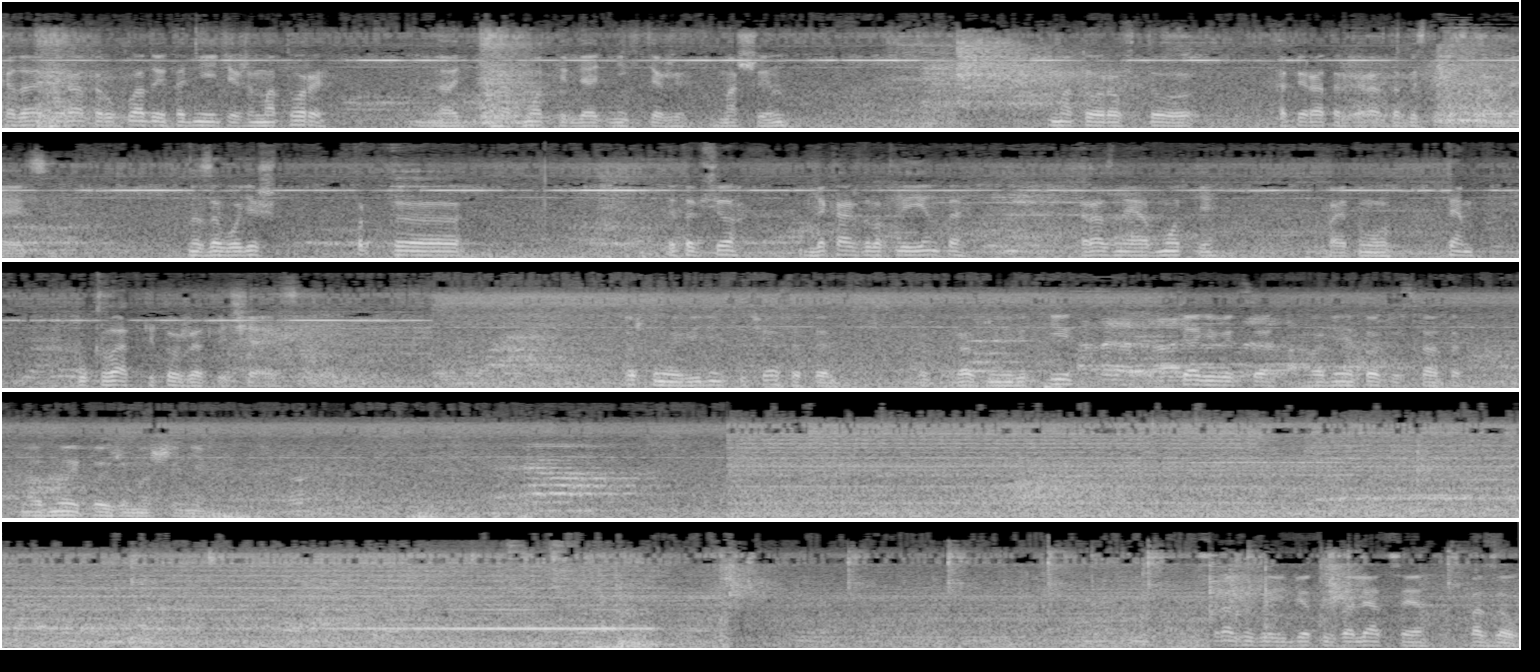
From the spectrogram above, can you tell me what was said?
Когда оператор укладывает одни и те же моторы, э, обмотки для одних и тех же машин, моторов, то оператор гораздо быстрее справляется. На заводе ж, э, это все для каждого клиента разные обмотки, поэтому темп укладки тоже отличается. То, что мы видим сейчас, это разные витки втягиваются в один и тот же статор на одной и той же машине. Сразу же идет изоляция пазов.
